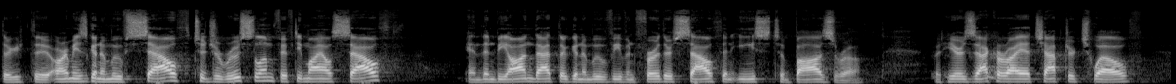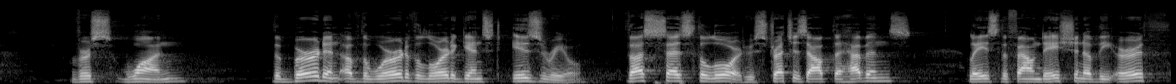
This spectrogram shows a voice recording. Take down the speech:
The, the army is going to move south to Jerusalem, 50 miles south. And then beyond that, they're going to move even further south and east to Bozrah. But here's Zechariah chapter 12, verse 1. The burden of the word of the Lord against Israel. Thus says the Lord, who stretches out the heavens lays the foundation of the earth,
